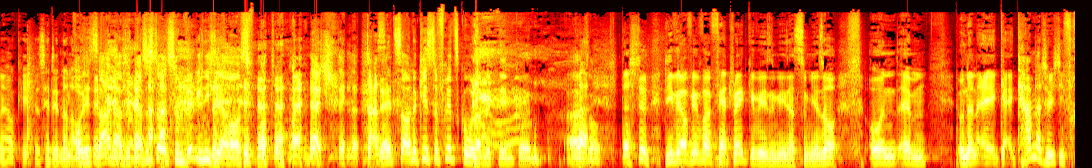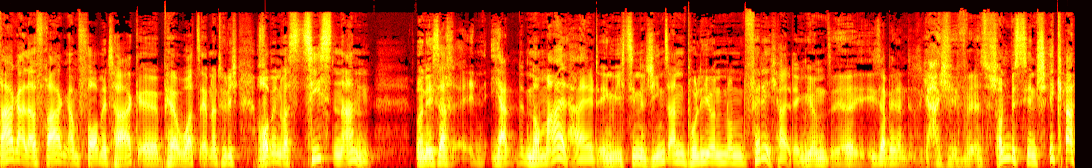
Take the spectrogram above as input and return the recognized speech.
Na okay, das hätte dann Ich auch... wollte jetzt sagen, also das ist doch jetzt nun wirklich nicht die Herausforderung an der Stelle. Das- da hättest du auch eine Kiste Fritz Cola mitnehmen können. Also. Das stimmt. Die wäre auf jeden Fall Fair Trade gewesen im Gegensatz zu mir. So. Und, ähm, und dann äh, kam natürlich die Frage aller Fragen am Vormittag äh, per WhatsApp natürlich, Robin, was ziehst denn an? Und ich sag, äh, ja, normal halt irgendwie. Ich ziehe eine Jeans an, einen Pulli und, und fertig halt irgendwie. Und äh, Isabel dann, ja, ich ist schon ein bisschen schicker.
